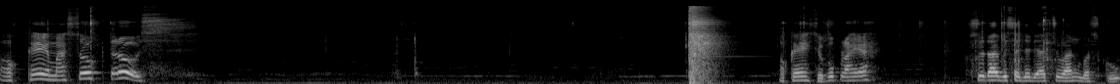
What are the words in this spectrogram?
Oke, masuk terus. Oke, cukup lah ya. Sudah bisa jadi acuan, bosku.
